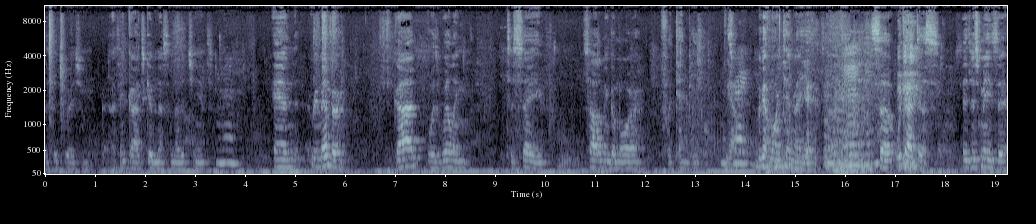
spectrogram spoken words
the situation. I think God's given us another chance. Amen. And remember, God was willing to save Sodom and Gomorrah for 10 people. That's Yeah. right. We got more than 10 right here. Yeah. Okay. So we got this. It just means that,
